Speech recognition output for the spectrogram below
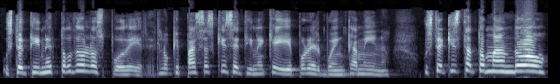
usted tiene todos los poderes. Lo que pasa es que se tiene que ir por el buen camino. Usted que está tomando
